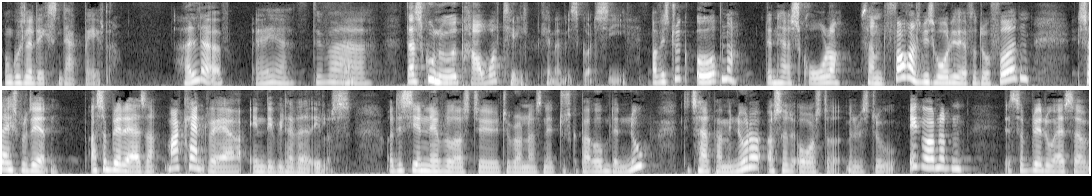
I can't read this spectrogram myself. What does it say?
hun kunne slet ikke snakke bagefter. hold da op. Ja, ja, det var, ja. der skulle noget power til, kan man vist godt sige. Og hvis du ikke åbner den her scroller sådan forholdsvis hurtigt, efter du har fået den, så eksploderer den. Og så bliver det altså markant værre, end det ville have været ellers. Og det siger Neville også til, til Ron og sådan, at du skal bare åbne den nu. Det tager et par minutter, og så er det overstået. Men hvis du ikke åbner den, så bliver du altså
